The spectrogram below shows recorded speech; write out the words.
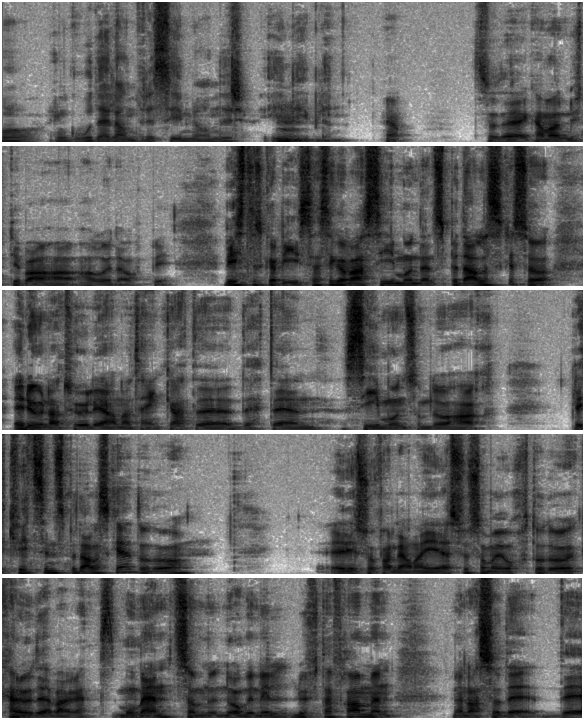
Og en god del andre Simeoner i mm. Bibelen. Så det kan være nyttig bare å ha, ha rydda opp i. Hvis det skal vise seg å være Simon den spedalske, så er det jo naturlig gjerne å tenke at det, eh, dette er en Simon som da har blitt kvitt sin spedalskhet, og da er det i så fall gjerne Jesus som har gjort det, og da kan jo det være et moment som noen vil lufte fram. Men, men altså, det, det,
